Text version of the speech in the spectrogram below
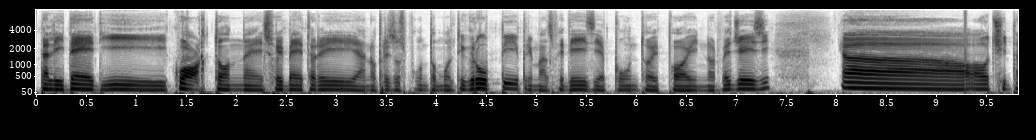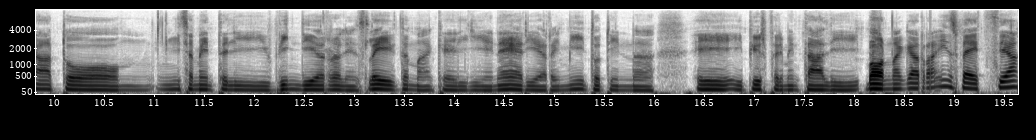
dalle idee di Quarton e i suoi betori hanno preso spunto molti gruppi, prima svedesi appunto e poi norvegesi. Uh, ho citato um, inizialmente gli Vindir, gli Enslaved, ma anche gli Enerier, i Mitotin e i più sperimentali Bornagar. In Svezia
